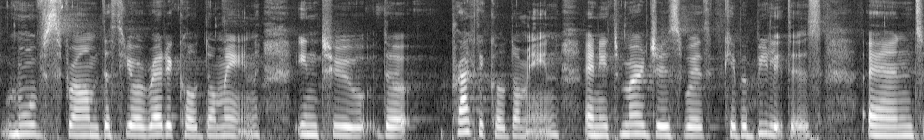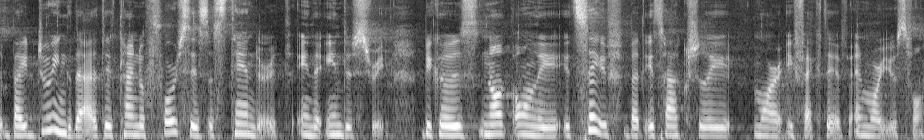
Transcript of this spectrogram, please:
moves from the theoretical domain into the practical domain, and it merges with capabilities. And by doing that, it kind of forces a standard in the industry because not only it's safe, but it's actually more effective and more useful.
